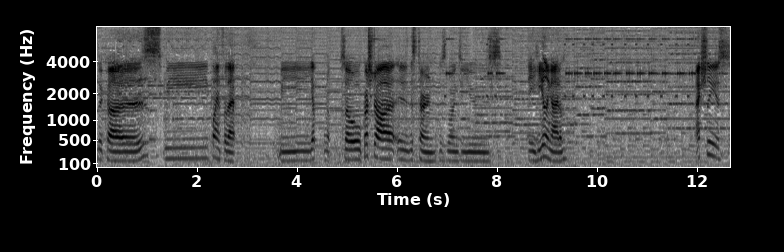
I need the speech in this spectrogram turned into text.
because we planned for that. We yep. yep. So Crush Straw is this turn is going to use a healing item. Actually, is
